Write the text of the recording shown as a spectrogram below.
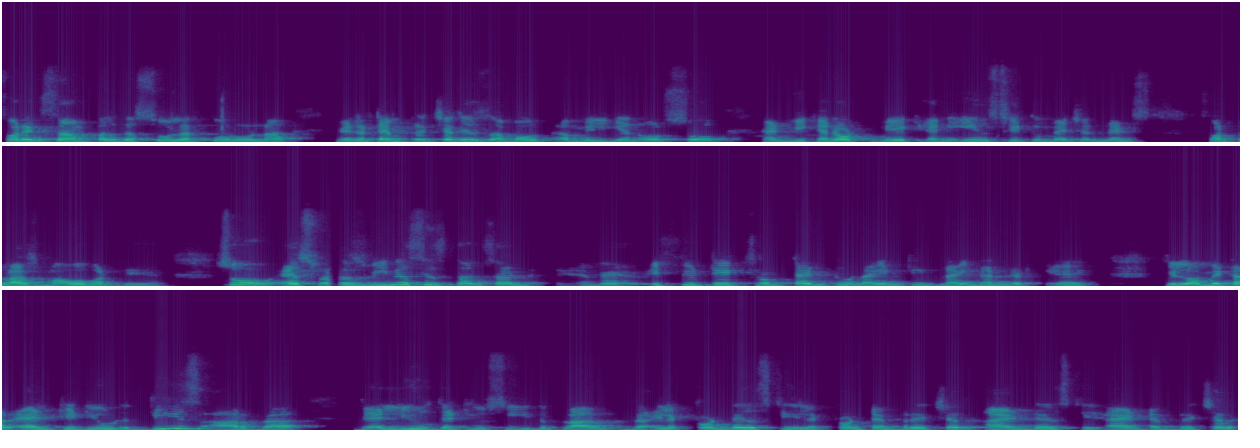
For example, the solar corona, where the temperature is about a million or so, and we cannot make any in situ measurements for plasma over there. So as far as Venus is concerned, if we take from 10 to 19, 900 uh, kilometer altitude, these are the values that you see, the, the electron density, electron temperature, ion density, ion temperature,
